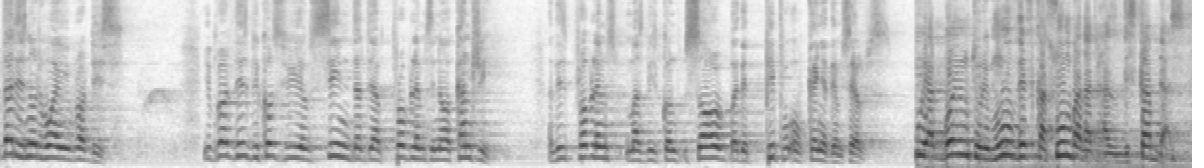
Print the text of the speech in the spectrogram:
That is not why we brought this. We brought this because we have seen that there are problems in our country. And these problems must be solved by the people of Kenya themselves. We are going to remove this kasumba that has disturbed us.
